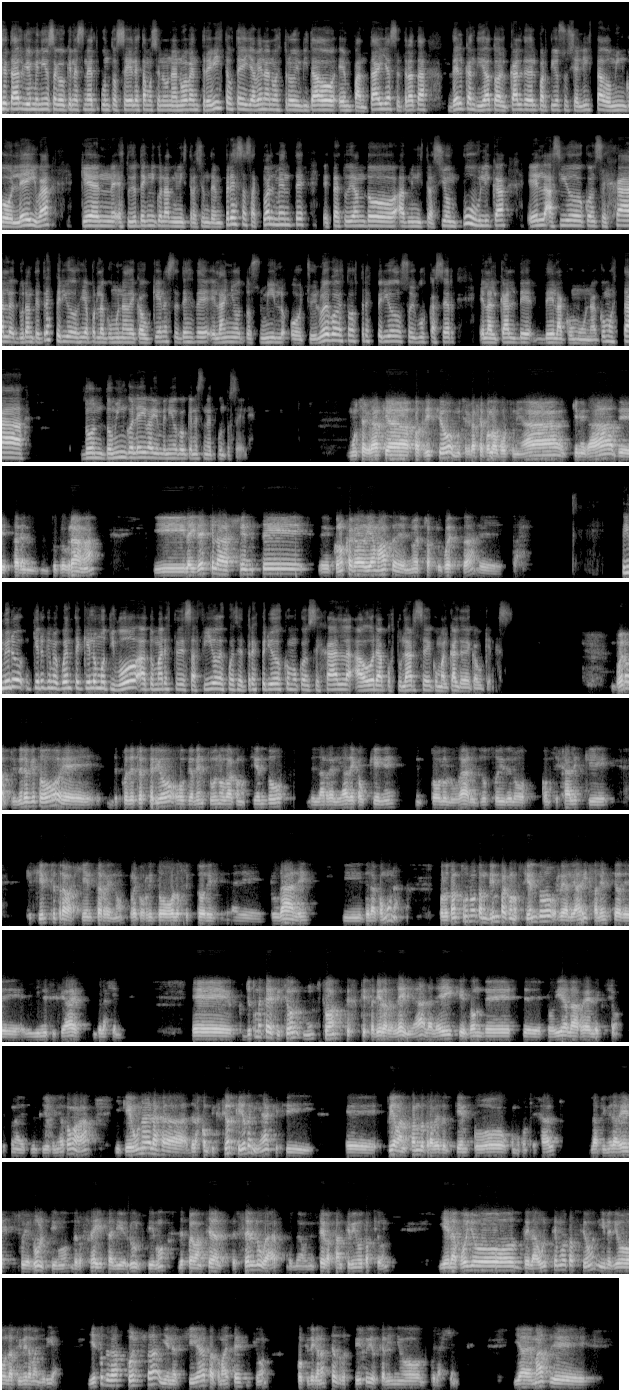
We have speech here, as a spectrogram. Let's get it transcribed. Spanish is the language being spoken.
¿Qué tal? Bienvenidos a cauquenesnet.cl. Estamos en una nueva entrevista. Ustedes ya ven a nuestro invitado en pantalla. Se trata del candidato a alcalde del Partido Socialista, Domingo Leiva, quien estudió técnico en administración de empresas. Actualmente está estudiando administración pública. Él ha sido concejal durante tres periodos ya por la comuna de Cauquenes desde el año 2008. Y luego de estos tres periodos hoy busca ser el alcalde de la comuna. ¿Cómo está don Domingo Leiva, bienvenido a cauquenesnet.cl. Muchas gracias, Patricio. Muchas gracias por la oportunidad que me da de estar en, tu programa. Y la idea es que la gente eh, conozca cada día más eh, nuestras propuestas. Eh, Primero, quiero que me cuente qué lo motivó a tomar este desafío después de tres periodos como concejal, ahora postularse como alcalde de Cauquenes. Bueno, primero que todo, eh, después de tres periodos, obviamente uno va conociendo la realidad de Cauquenes en todos los lugares. Yo soy de los concejales que, que siempre trabajé en terreno, recorrí todos los sectores eh, rurales y de la comuna. Por lo tanto, uno también va conociendo realidades y falencias de, y necesidades de la gente. Eh, yo tomé esta decisión mucho antes que saliera la ley, ¿ah? la ley que donde se prohibía la reelección. Es una decisión que yo tenía tomada y que una de las, de las convicciones que yo tenía, que si eh, fui avanzando a través del tiempo como concejal, la primera vez fui el último, de los seis salí el último, después avancé al tercer lugar, donde aumenté bastante mi votación, y el apoyo de la última votación y me dio la primera mayoría. Y eso te da fuerza y energía para tomar esta decisión, porque te ganaste el respeto y el cariño de la gente. Y además eh,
